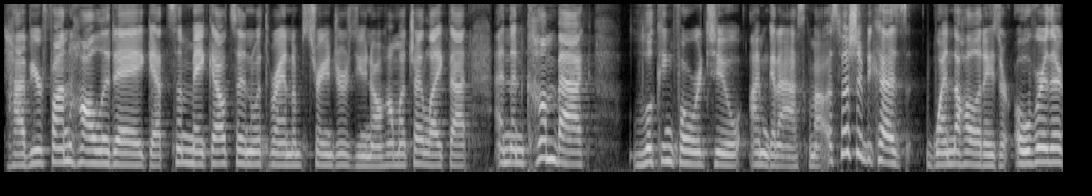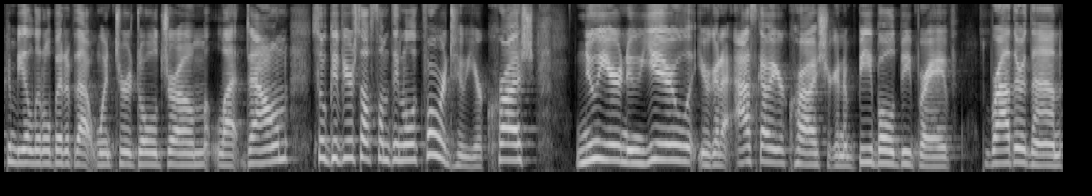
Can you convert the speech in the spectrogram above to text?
have your fun holiday, get some makeouts in with random strangers. You know how much I like that. And then come back looking forward to i'm going to ask him out especially because when the holidays are over there can be a little bit of that winter doldrum letdown. So give yourself something to look forward to your crush new year new you you're going to ask out your crush you're going to be bold be brave rather than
